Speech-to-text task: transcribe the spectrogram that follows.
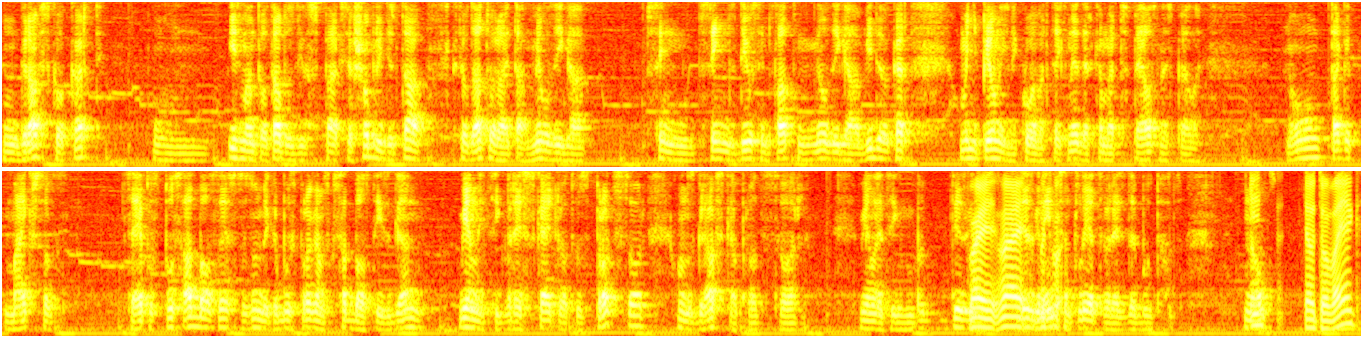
un grafisko karti. Un izmantot abus divus spēkus. Jo šobrīd ir tā, ka tev datorā ir tā milzīgā 100, 100 200 latu milzīgā video karte, un viņi pilnīgi neko var teikt, nedara, kamēr spēles nespēlē. Nu, tagad Microsoft C atbalstīs, tas nozīmē, ka būs programmas, kas atbalstīs gan vienlaicīgi varēs skaitļot uz procesoru un uz grafiskā procesora. Vienlaicīgi diezgan, vai, vai, diezgan bet, interesants lietas varēs dabūt tāds. Nu, Tev to vajag?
